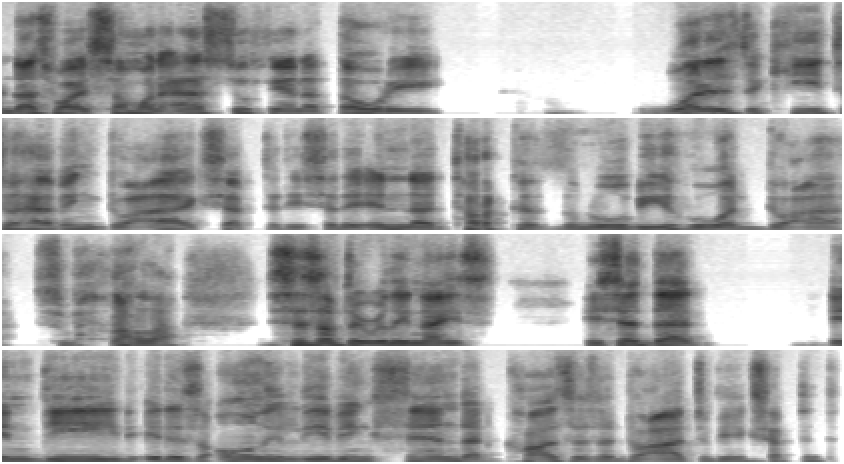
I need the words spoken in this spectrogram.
And that's why someone asked Sufyan al-Thawri, what is the key to having dua accepted? He said, Inna tark dhunubi huwa dua. SubhanAllah. He said something really nice. He said that indeed it is only leaving sin that causes a dua to be accepted.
